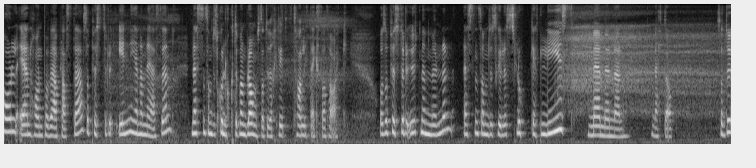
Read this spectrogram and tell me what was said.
Hold én hånd på hver plass der. Så puster du inn gjennom nesen. Nesten som du skulle lukte på en blomst, at du virkelig tar litt ekstra tak. Og så puster du ut med munnen, nesten som du skulle slukke et lys med munnen. Nettopp. Så du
